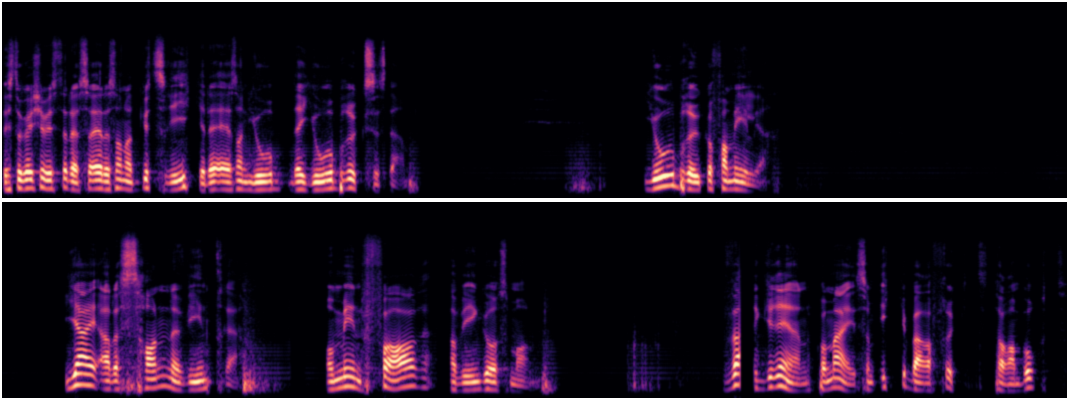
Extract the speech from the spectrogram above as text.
Hvis dere ikke visste det, så er det sånn at Guds rike det er, sånn jord, det er jordbrukssystem. Jordbruk og familie. Jeg er det sanne vintre, og min far er vingårdsmannen. Hver gren på meg som ikke bærer frukt, tar han bort,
